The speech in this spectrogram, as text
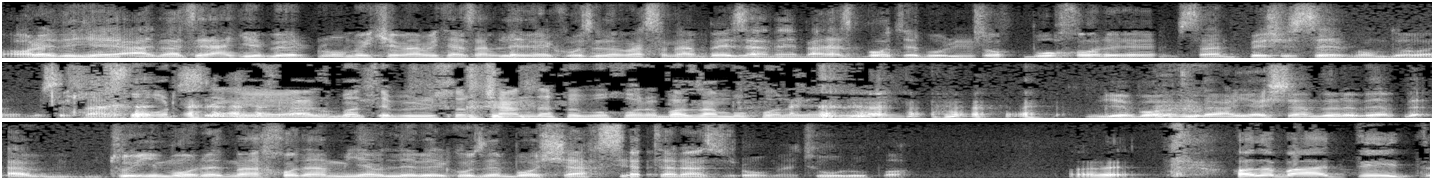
آره دیگه. البته اگه به رومه که من می‌تونستم لورکوزن رو مثلا بزنه. بعد از بات بوریسوف بخوره مثلا بشه سوم دوباره مثل فصل خورد دیگه از بات بروسوف چند دفعه بخوره؟ بازم بخوره یعنی؟ یه بازی برگشت هم داره تو این مورد من خودم میگم لورکوزن با شخصیت تر از رومه تو اروپا. آره. حالا باید دید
